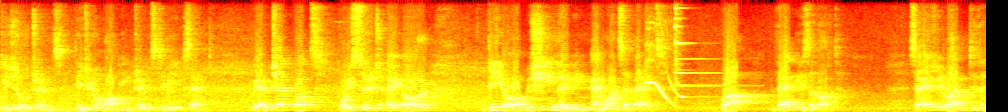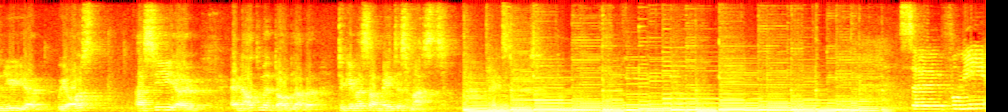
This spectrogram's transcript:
digital trends, digital marketing trends to be exact. We have chatbots, voice search, AR, VR, machine learning, and WhatsApp ads. Wow, that is a lot. So as we run to the new year, we asked our CEO and ultimate dog lover to give us our latest musts. Let's do this. Me,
